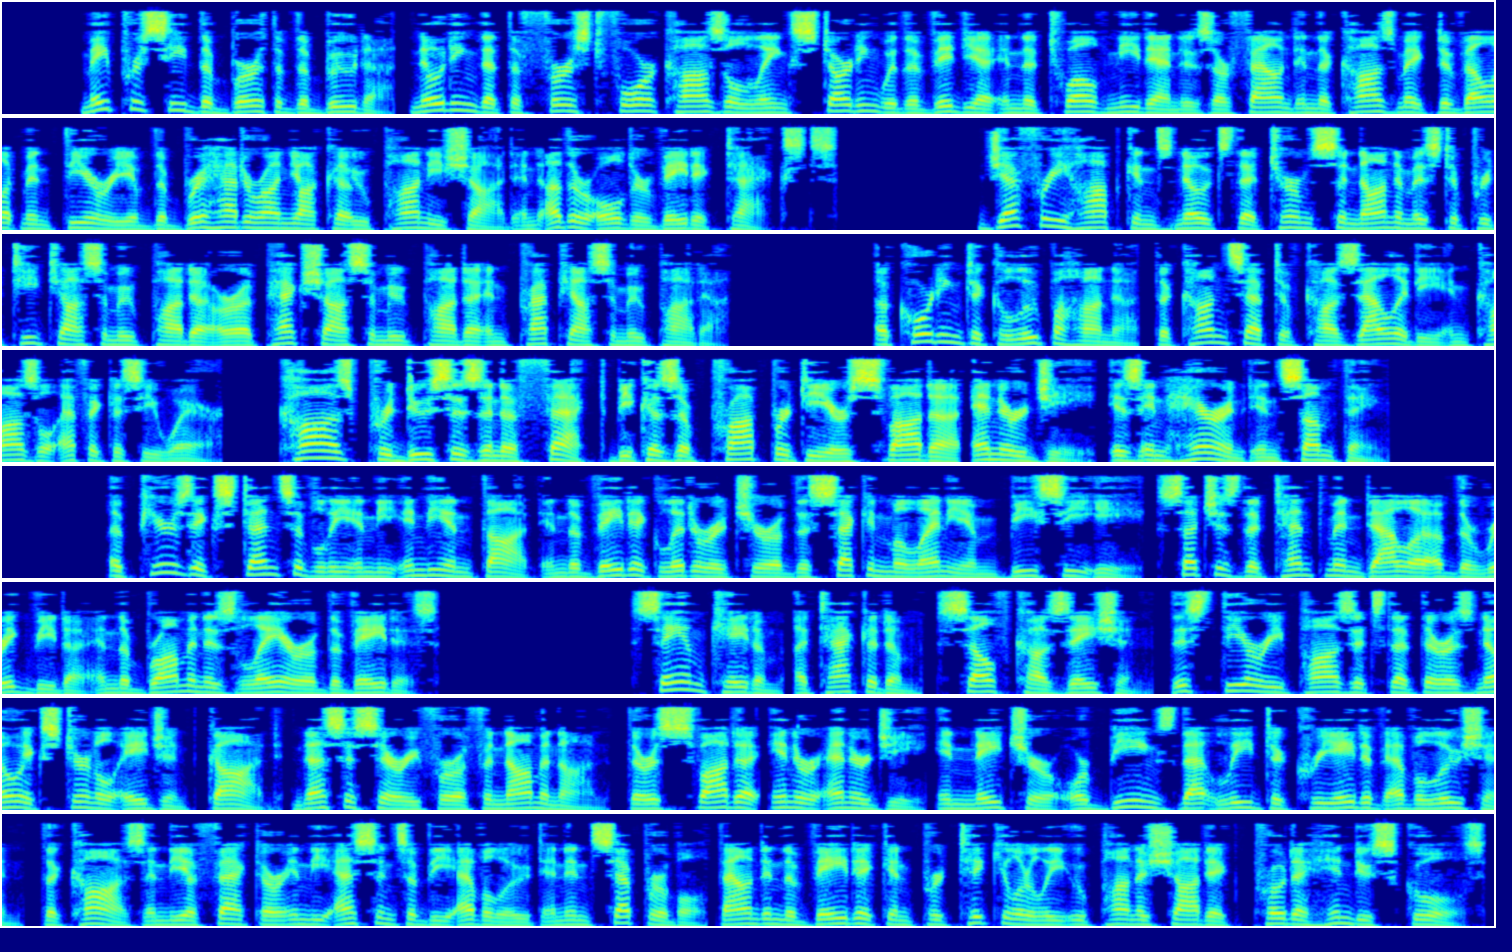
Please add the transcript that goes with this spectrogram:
may precede the birth of the Buddha, noting that the first four causal links starting with avidya in the twelve Nidanas are found in the cosmic development theory of the Brihadaranyaka Upanishad and other older Vedic texts. Jeffrey Hopkins notes that terms synonymous to pratityasamutpada are apekshasamutpada and prapyasamutpada. According to Kalupahana, the concept of causality and causal efficacy where cause produces an effect because a property or svadha energy is inherent in something appears extensively in the Indian thought in the Vedic literature of the second millennium BCE, such as the tenth mandala of the Rigveda and the Brahmanas layer of the Vedas. Samkhedam self-causation. This theory posits that there is no external agent God necessary for a phenomenon. There is svadha inner energy in nature or beings that lead to creative evolution. The cause and the effect are in the essence of the evolute and inseparable, found in the Vedic and particularly Upanishadic Proto-Hindu schools.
